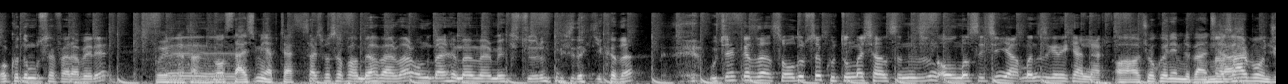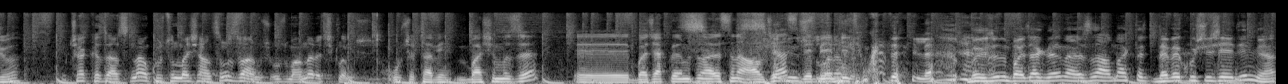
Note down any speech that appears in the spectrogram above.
Okudum bu sefer haberi. Buyurun Ee, efendim. Nostalji mi yapacağız? Saçma sapan bir haber var. Onu ben hemen vermek istiyorum bir dakikada. Uçak kazası olursa kurtulma şansınızın olması için yapmanız gerekenler. Aa çok önemli bence. ya. Nazar boncuğu. Uçak kazasından kurtulma şansımız varmış. Uzmanlar açıklamış. Uçu tabii başımızı e, bacaklarımızın arasına alacağız ve benim bildiğim kadarıyla Başının bacaklarının arasına almak da deve kuşu şey değil mi ya?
